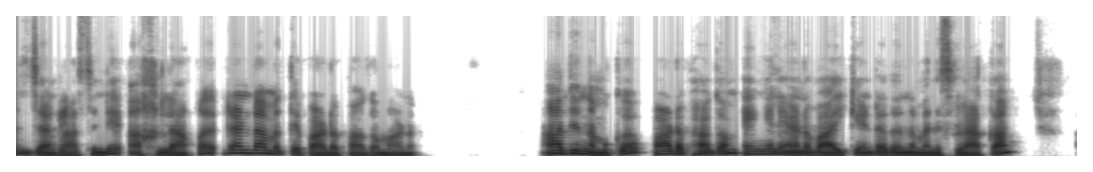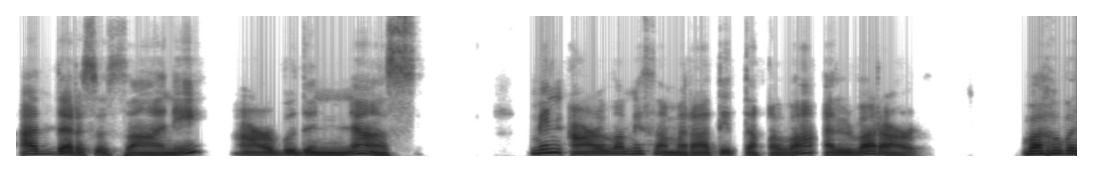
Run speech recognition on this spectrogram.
അഞ്ചാം ക്ലാസ്സിന്റെ അഖ്ലാഖ് രണ്ടാമത്തെ പാഠഭാഗമാണ്. ആദ്യം നമുക്ക് പാഠഭാഗം എങ്ങനെയാണ് വായിക്കേണ്ടതെന്ന് മനസ്സിലാക്കാം. അദ്ദർസുസാനി അഅ്ബുദുന്നാസ് മിൻ അഴമി സമറാത്തി തക്കവ അൽവറാൾ وهو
